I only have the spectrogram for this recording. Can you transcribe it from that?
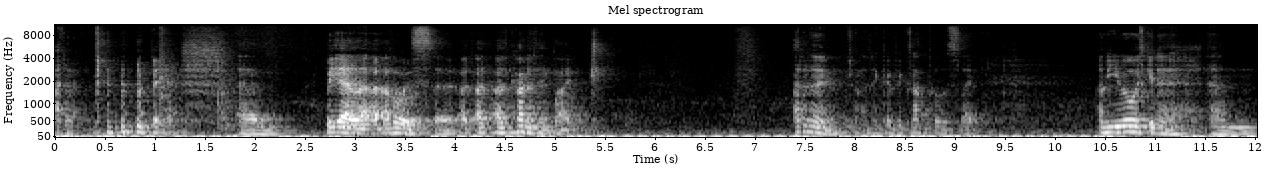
I don't know, but yeah, um, but yeah, like, I've always, uh, I, I, I kind of think like, I don't know, I'm trying to think of examples. Like, I mean, you're always gonna um,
